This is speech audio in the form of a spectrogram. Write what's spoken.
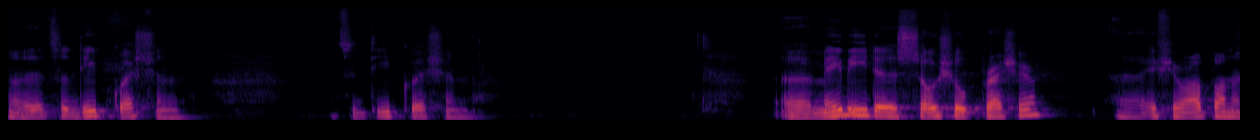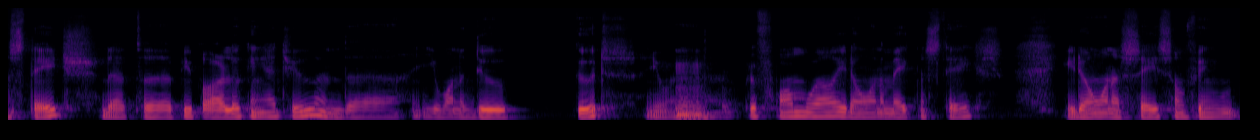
uh, it's a deep question it's a deep question. Uh, maybe the social pressure. Uh, if you're up on a stage that uh, people are looking at you and uh, you want to do good, you want to mm-hmm. perform well, you don't want to make mistakes, you don't want to say something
